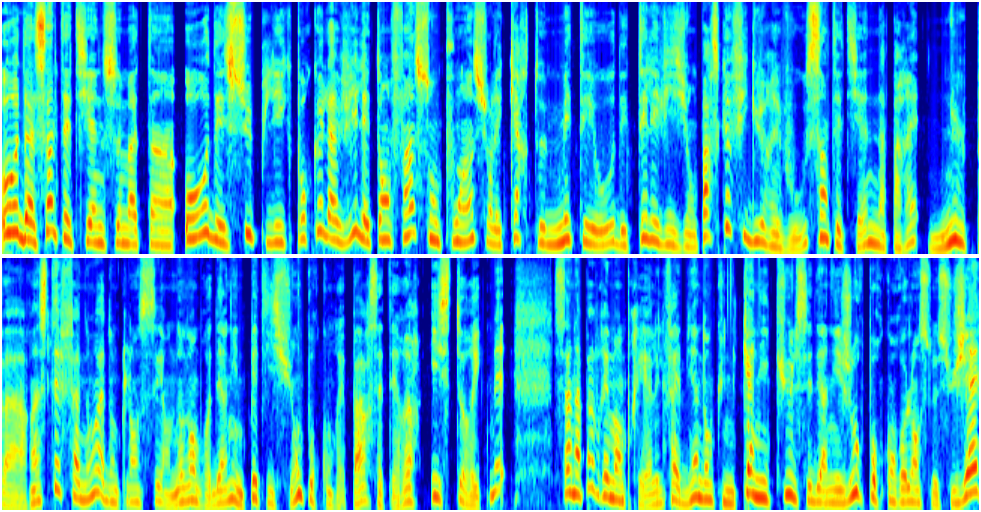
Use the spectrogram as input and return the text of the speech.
Aude à Saint-Étienne ce matin. Aude et supplique pour que la ville ait enfin son point sur les cartes météo des télévisions. Parce que figurez-vous, Saint-Étienne n'apparaît nulle part. Un Stéphano a donc lancé en novembre dernier une pétition pour qu'on répare cette erreur historique. Mais ça n'a pas vraiment pris. Il fallait bien donc une canicule ces derniers jours pour qu'on relance le sujet.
